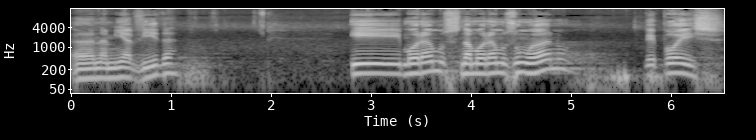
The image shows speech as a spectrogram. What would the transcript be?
uh, na minha vida. E moramos, namoramos um ano. Depois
